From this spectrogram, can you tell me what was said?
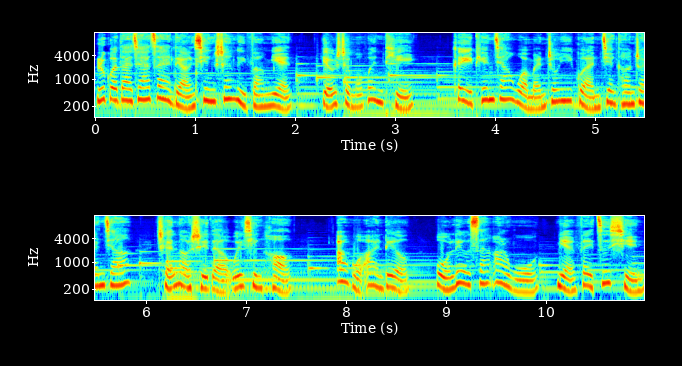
如果大家在两性生理方面有什么问题，可以添加我们中医馆健康专家陈老师的微信号：二五二六五六三二五，免费咨询。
